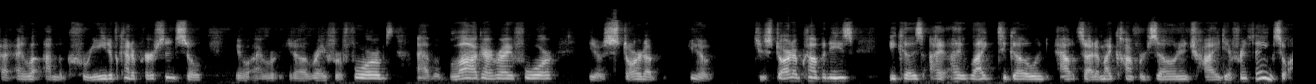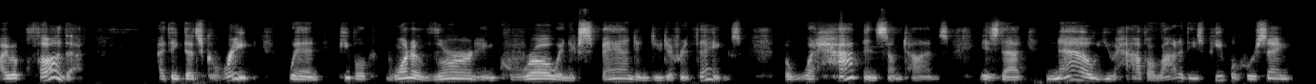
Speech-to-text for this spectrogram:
I, I'm a creative kind of person. So, you know, I, you know, I write for Forbes. I have a blog I write for, you know, startup, you know, to startup companies because I, I like to go outside of my comfort zone and try different things. So I applaud that. I think that's great when people want to learn and grow and expand and do different things. But what happens sometimes is that now you have a lot of these people who are saying,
